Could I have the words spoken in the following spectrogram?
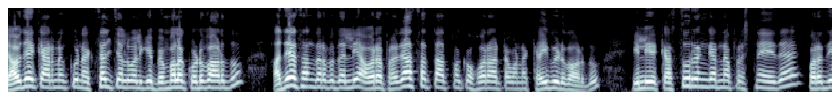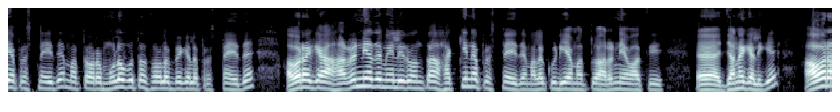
ಯಾವುದೇ ಕಾರಣಕ್ಕೂ ನಕ್ಸಲ್ ಚಳವಳಿಗೆ ಬೆಂಬಲ ಕೊಡಬಾರ್ದು. ಅದೇ ಸಂದರ್ಭದಲ್ಲಿ ಅವರ ಪ್ರಜಾಸತ್ತಾತ್ಮಕ ಹೋರಾಟವನ್ನು ಕೈಬಿಡಬಾರ್ದು. ಇಲ್ಲಿ ಕಸ್ತೂರಂಗನ ಪ್ರಶ್ನೆ ಇದೆ, ವರದಿಯ ಪ್ರಶ್ನೆ ಇದೆ, ಮತ್ತು ಅವರ ಮೂಲಭೂತ ಸೌಲಭ್ಯಗಳ ಪ್ರಶ್ನೆ ಇದೆ. ಅವರಿಗೆ ಅರಣ್ಯದ ಮೇಲಿರುವಂಥ ಹಕ್ಕಿನ ಪ್ರಶ್ನೆ ಇದೆ, ಮಲಕುಡಿಯ ಮತ್ತು ಅರಣ್ಯವಾಸಿ ಜನಗಳಿಗೆ. ಅವರ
